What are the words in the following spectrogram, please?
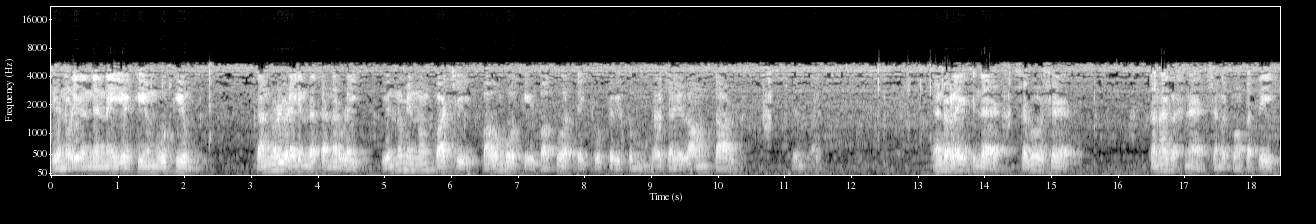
என்னுளிருந்து என்னை இயக்கியும் ஊக்கியும் தன்னுள் விளைகின்ற தன்னருளை இன்னும் இன்னும் காட்சி பவம் போக்கி பக்குவத்தை கூட்டுவிக்கும் மோச்சலெல்லாம் தாழ் என்பர்களை இந்த சர்வவச தனாகிருஷ்ண சங்கத்துவம் பற்றி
